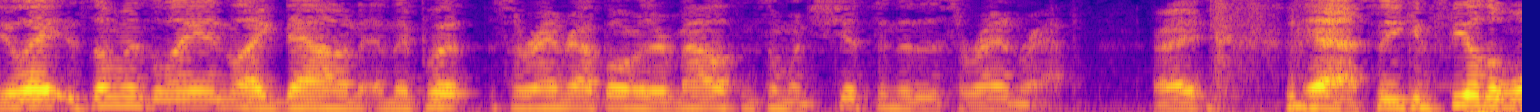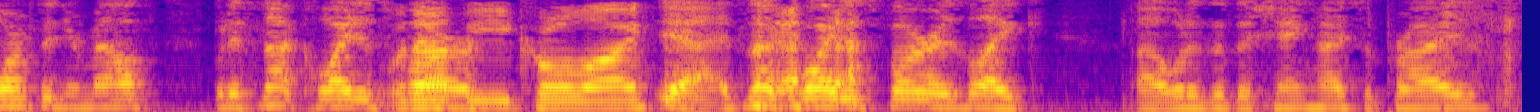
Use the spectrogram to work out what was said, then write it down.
you lay someone's laying like down and they put Saran wrap over their mouth and someone shits into the Saran wrap. Right? yeah. So you can feel the warmth in your mouth, but it's not quite as Without far. the E. coli. Yeah, it's not quite as far as like uh, what is it, the Shanghai Surprise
